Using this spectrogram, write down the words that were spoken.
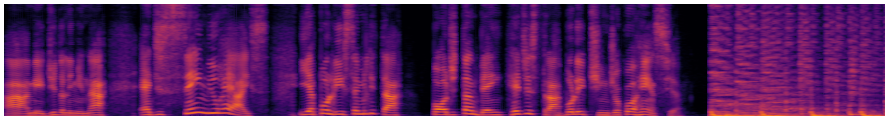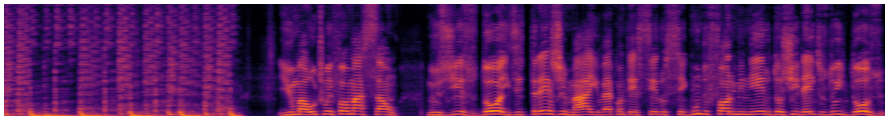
à medida liminar é de 100 mil reais e a polícia militar pode também registrar boletim de ocorrência. E uma última informação. Nos dias 2 e 3 de maio vai acontecer o segundo Fórum Mineiro dos Direitos do Idoso.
